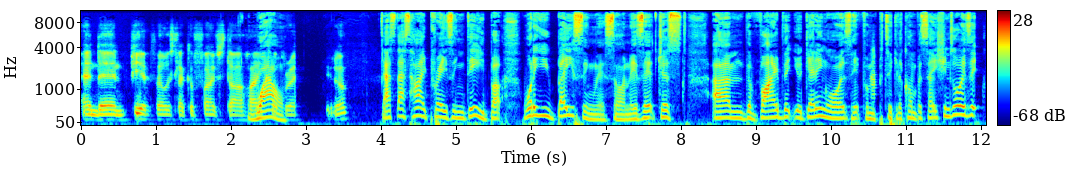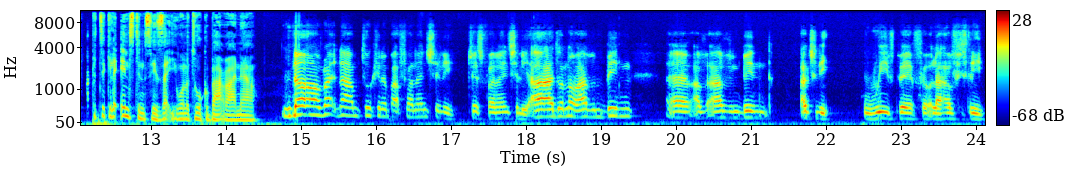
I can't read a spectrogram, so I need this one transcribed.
and then PFL is like a five star high Wow. corporate. You know. That's that's high praise indeed. But what are you basing this on? Is it just um, the vibe that you're getting, or is it from particular conversations, or is it particular instances that you want to talk about right now? No, right now I'm talking about financially, just financially. I, I don't know. I haven't been, uh, I've, I haven't been actually with PFL. Like obviously,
